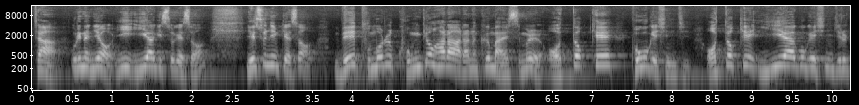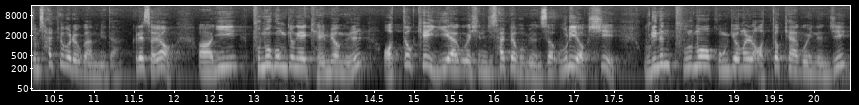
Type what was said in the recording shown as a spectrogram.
자, 우리는요, 이 이야기 속에서 예수님께서 내 부모를 공경하라라는 그 말씀을 어떻게 보고 계신지, 어떻게 이해하고 계신지를 좀 살펴보려고 합니다. 그래서요, 어, 이 부모 공경의 계명을 어떻게 이해하고 계시는지 살펴보면서 우리 역시 우리는 부모 공경을 어떻게 하고 있는지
